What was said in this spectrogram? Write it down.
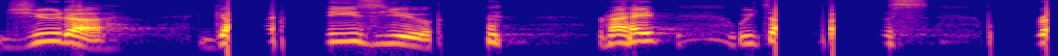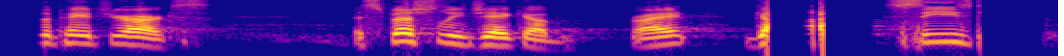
Judah, God sees you, right? We talked about this the patriarchs, especially Jacob, right? God sees you.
